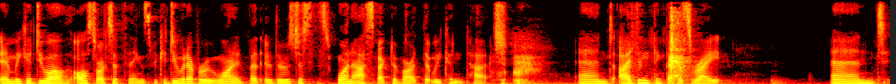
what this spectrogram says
and we could do all, all sorts of things. We could do whatever we wanted, but there was just this one aspect of art that we couldn't touch. And I didn't think that was right. And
